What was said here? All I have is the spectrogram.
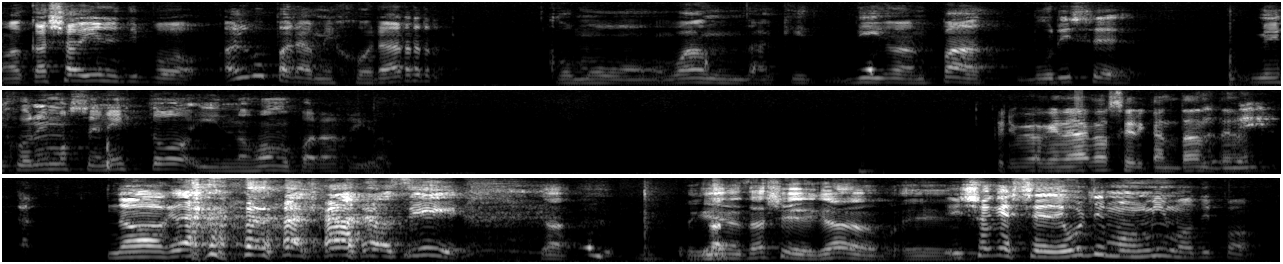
Acá ya viene tipo... Algo para mejorar como banda. Que digan, Pat, Burice, mejoremos en esto y nos vamos para arriba. Primero que nada conseguir cantante, ¿no? No, claro, claro, sí. Ya, pequeño detalle, claro. Eh, Y yo que sé, de último un mimo, tipo...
